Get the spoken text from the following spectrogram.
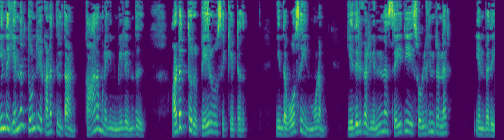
இந்த எண்ணம் தோன்றிய கணத்தில்தான் காரமலையின் மேலிருந்து அடுத்தொரு பேரோசை கேட்டது. இந்த ஓசையின் மூலம் எதிரிகள் என்ன செய்தியை சொல்கின்றனர் என்பதை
